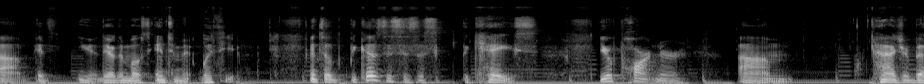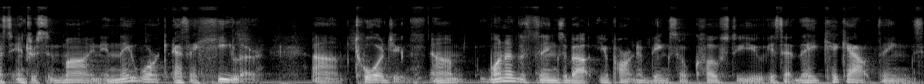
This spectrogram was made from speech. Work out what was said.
Um, it's you know, they're the most intimate with you. And so, because this is the case, your partner um, has your best interest in mind, and they work as a healer um, toward you. Um, one of the things about your partner being so close to you is that they kick out things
